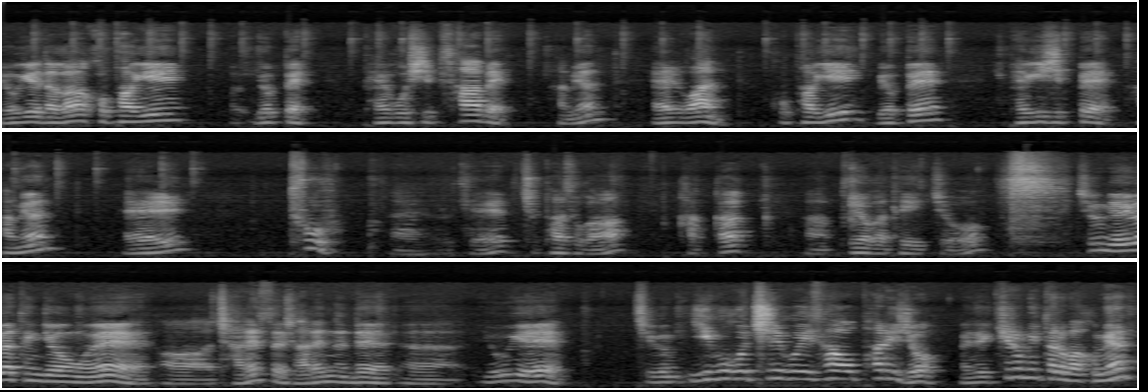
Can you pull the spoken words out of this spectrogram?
여기에다가 곱하기 몇 배? 154배 하면 L1 곱하기 몇 배? 120배 하면 L2 네, 이렇게 주파수가 각각 아, 부여가 돼 있죠. 지금 여기 같은 경우에 어, 잘했어요. 잘했는데 어, 요게 지금 299-792-458이죠. 근데 킬로미터로 바꾸면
